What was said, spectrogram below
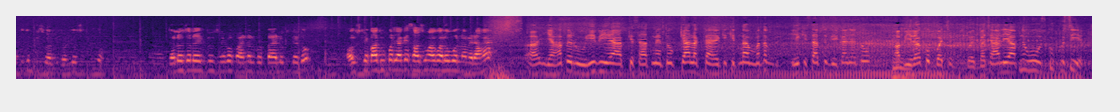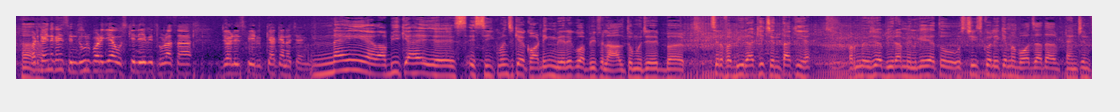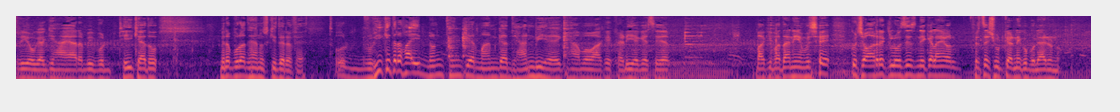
रहते तुम किस बार छोड़ थोड़ी हो सकती हो चलो चलो एक दूसरे को फाइनल गुड बाय लुक दे दो। और उसके बाद ऊपर जाके सासू माँ वालों बोलना मेरा है? यहाँ पे रूही भी है आपके साथ में तो क्या लगता है कि कितना मतलब एक हिसाब से देखा जाए तो अबीरा को बच, बचा लिया आपने वो उसको खुशी है। हाँ, बट हाँ। कहीं ना कहीं सिंदूर पड़ गया उसके लिए भी थोड़ा सा नहीं अभी क्या है इस, इस सीक्वेंस के अकॉर्डिंग मेरे को अभी फ़िलहाल तो मुझे ब, सिर्फ़ अबीरा की चिंता की है और मुझे अबीरा मिल गई है तो उस चीज़ को लेके मैं बहुत ज़्यादा टेंशन फ्री हो गया कि हाँ यार अभी वो ठीक है तो मेरा पूरा ध्यान उसकी तरफ़ है। तो रूही की तरफ़ आई डोंट थिंक कि अरमान का ध्यान भी है कि हाँ वो आके खड़ी है कैसे है बाकी पता नहीं है मुझे कुछ और क्लोजेस निकल आए और फिर से शूट करने को बोले आई डोंट नो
